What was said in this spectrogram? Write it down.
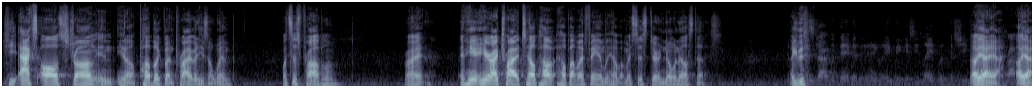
he acts all strong in you know, public, but in private, he's a wimp. What's his problem? Right? And here, here I try to help, help, help out my family, help out my sister, and no one else does. I can just, start with David anyway because he laid with Bathsheba. Oh, yeah, yeah. Oh, yeah.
